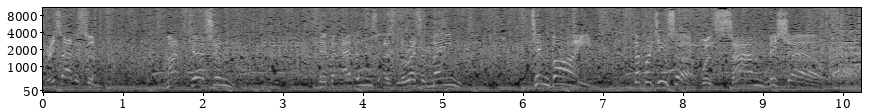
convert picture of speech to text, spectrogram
Chris Addison, Matt Kirshen, Pippa Evans as Loretta Maine, Tim Vine. The producer was Sam Michell.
